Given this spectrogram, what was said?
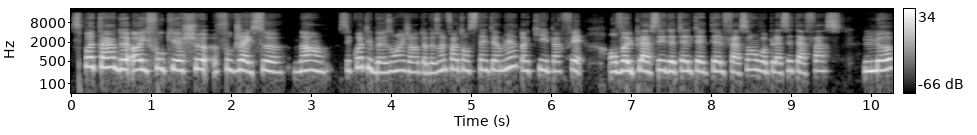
c'est pas tant de Ah, il faut que je, faut que j'aille ça. Non. C'est quoi tes besoins? Genre, t'as besoin de faire ton site internet? OK, parfait. On va le placer de telle, telle, telle façon. On va placer ta face là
